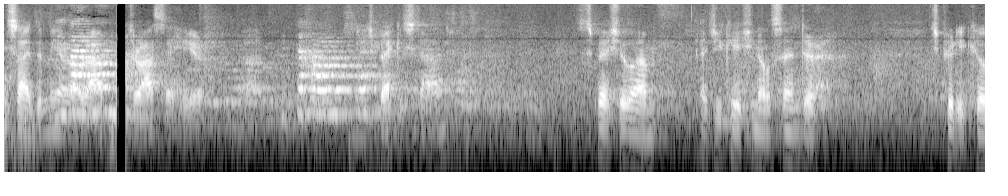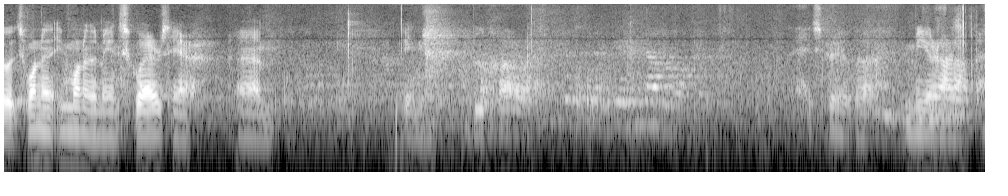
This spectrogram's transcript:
inside the Mir Arab Madrasa here um, in Uzbekistan. It's a special um, educational centre. It's pretty cool. It's one of, in one of the main squares here um, in Bukhara. History of uh, Mir Arab.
